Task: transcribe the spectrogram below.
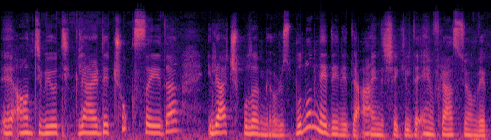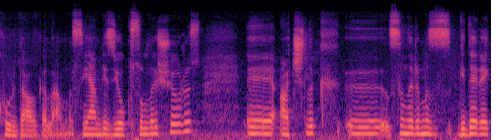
e, antibiyotiklerde çok sayıda ilaç bulamıyoruz. Bunun nedeni de aynı şekilde enflasyon ve kur dalgalanması. Yani biz yoksullaşıyoruz. E, açlık e, sınırımız giderek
